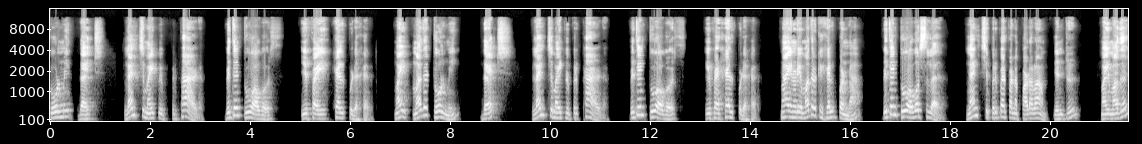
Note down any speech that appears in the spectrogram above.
told me that lunch might be prepared within two hours if I helped her. My mother told me that lunch might be prepared within two hours if I helped her. நான் என்னுடைய மதருக்கு ஹெல்ப் பண்ணா வித்தின் டூ ஹவர்ஸ்ல லஞ்ச் ப்ரிப்பேர் பண்ண பண்ணப்படலாம் என்று மை மதர்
